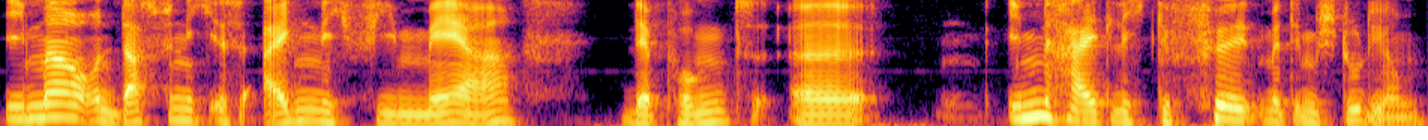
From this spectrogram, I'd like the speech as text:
immer, und das finde ich ist eigentlich viel mehr der Punkt, äh, inhaltlich gefüllt mit dem Studium.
